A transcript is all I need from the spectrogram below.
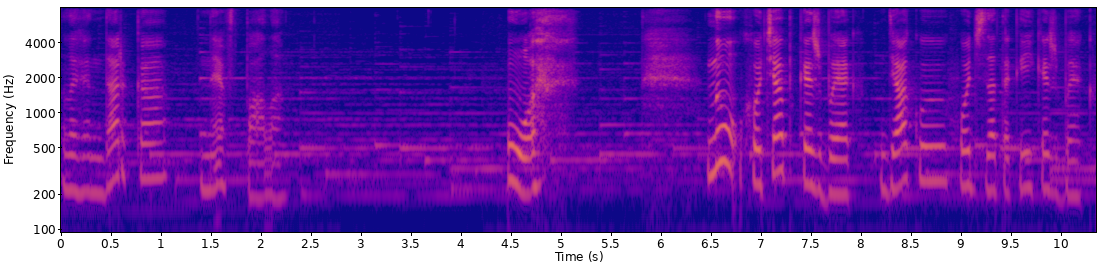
Легендарка не впала. О, Ну, хоча б кешбек. Дякую, хоч за такий кешбек.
